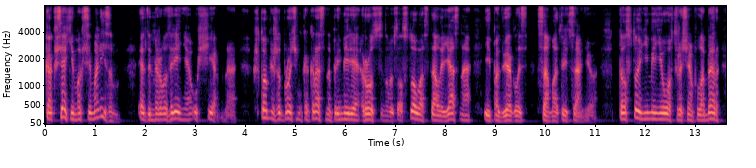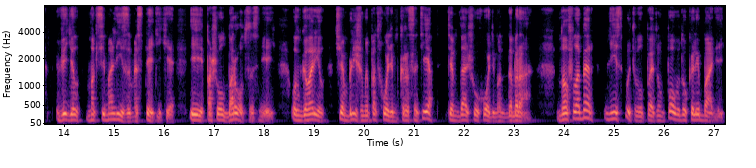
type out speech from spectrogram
Как всякий максимализм, это мировоззрение ущербно, что, между прочим, как раз на примере родственного Толстого стало ясно и подверглось самоотрицанию. Толстой не менее остро, чем Флабер, видел максимализм эстетики и пошел бороться с ней. Он говорил, чем ближе мы подходим к красоте, тем дальше уходим от добра. Но Флабер не испытывал по этому поводу колебаний.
